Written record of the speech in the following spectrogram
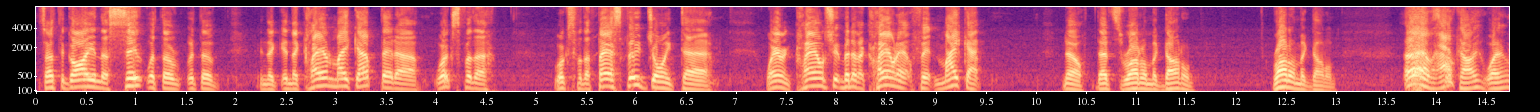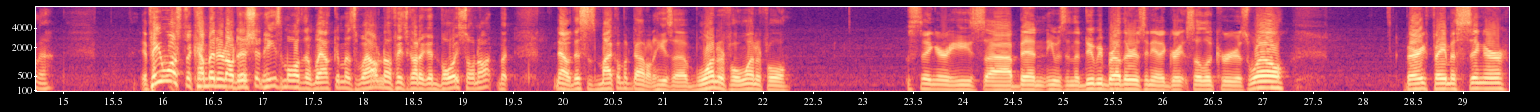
is that the guy in the suit with the with the in the in the clown makeup that uh, works for the works for the fast food joint, uh, wearing clown suit, bit of a clown outfit and makeup? No, that's Ronald McDonald. Ronald McDonald. Oh, okay. Well, uh, if he wants to come in and audition, he's more than welcome as well. I don't know if he's got a good voice or not, but No, this is Michael McDonald. He's a wonderful, wonderful singer. He's uh, been he was in the Doobie Brothers and he had a great solo career as well. Very famous singer.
